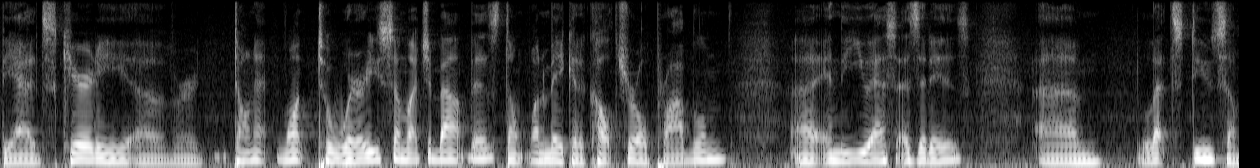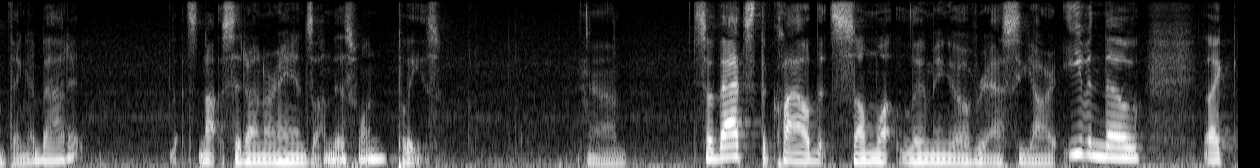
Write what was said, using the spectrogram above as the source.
the added security of or don't want to worry so much about this don't want to make it a cultural problem uh, in the US as it is um, let's do something about it. Let's not sit on our hands on this one please. Um, so that's the cloud that's somewhat looming over SCR even though like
